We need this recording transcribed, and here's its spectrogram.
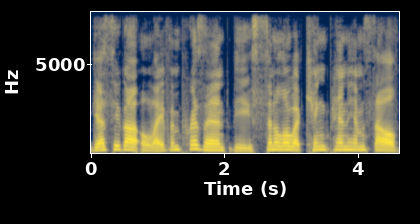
Guess who got life in prison? The Sinaloa kingpin himself,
